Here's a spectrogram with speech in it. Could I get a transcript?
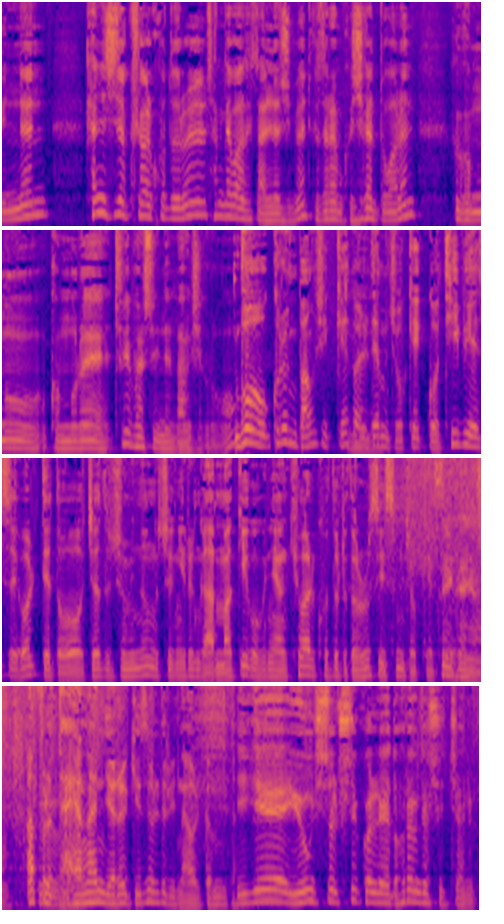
있는 한시적 QR 코드를 상대방한테 알려주면 그 사람은 그 시간 동안은 그 건물 건물에 출입할 수 있는 방식으로. 뭐 그런 방식 음. 개발되면 좋겠고 TBS에 올 때도 저도 주민등록증 이런 거 안 맡기고 그냥 QR 코드로 누를 수 있으면 좋겠어요. 그러니까요. 앞으로 그- 다양한 여러 기술들이 나올 겁니다. 이게 유흥시설 출입 관리에도 활용될 수 있지 않을까.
